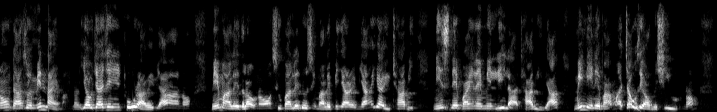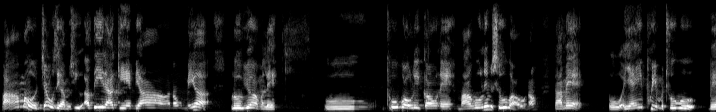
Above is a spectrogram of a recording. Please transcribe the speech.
နော်ဒါဆိုရင်မင်းနိုင်မှာနော်ယောက်ျားချင်းထိုးတာပဲဗျာနော်မင်းမာလေဒီလောက်နော်စူပါလက်တို့စီမာလေပညာတွေအများကြီးရယူထားပြီ nins နဲ့ပိုင်းလည်းမင်းလေးလာထားပြီဗျာမင်းအနေနဲ့ဘာမှကြောက်စရာမရှိဘူးနော်ဘာမှကြောက်စရာမရှိဘူးအသေးတာကင်ဗျာနော်မင်းကဘယ်လိုပြောရမလဲဟိုထိုးပေါက်လေးကောင်းတယ်မာကုန်လေးမစိုးပါဘူးနော်ဒါမဲ့ဟိုအရင်ဖွင့်မထိုးဖို့ပဲ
